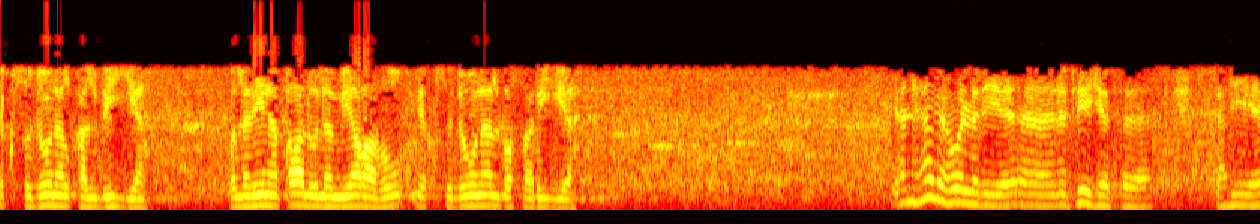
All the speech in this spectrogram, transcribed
يقصدون القلبية والذين قالوا لم يره يقصدون البصرية. يعني هذا هو الذي آه، نتيجة آه، يعني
